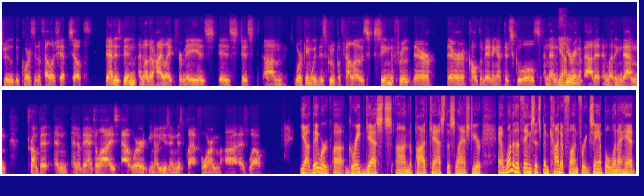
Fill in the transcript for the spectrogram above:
through the course of the fellowship. So that has been another highlight for me is is just um, working with this group of fellows, seeing the fruit they're they're cultivating at their schools, and then hearing about it and letting them trumpet and and evangelize outward. You know, using this platform uh, as well. Yeah, they were uh, great guests on the podcast this last year. And one of the things that's been kind of fun, for example, when I had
